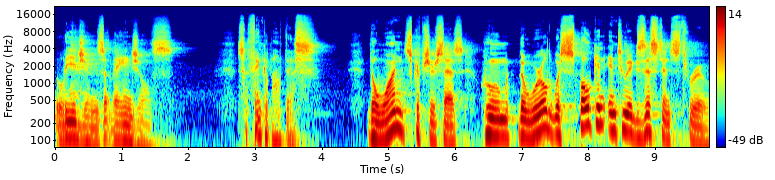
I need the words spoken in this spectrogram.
legions of angels. So think about this. The one, scripture says, whom the world was spoken into existence through.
